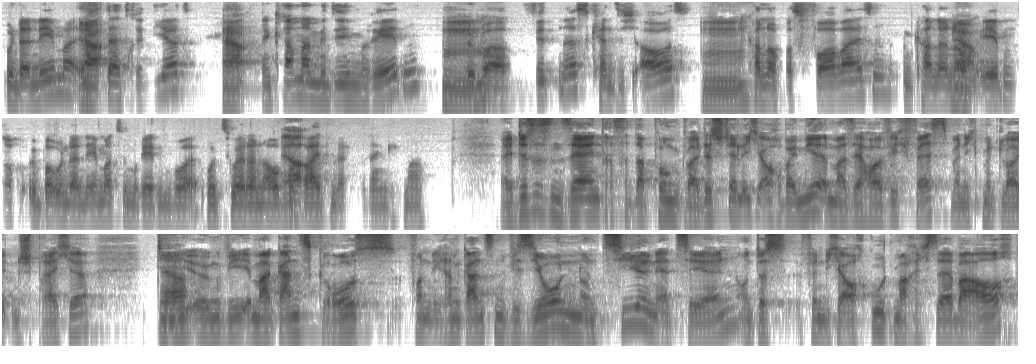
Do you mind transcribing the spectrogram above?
Unternehmer ja. ist, der trainiert, ja. dann kann man mit ihm reden mhm. über Fitness, kennt sich aus, mhm. kann auch was vorweisen und kann dann auch eben noch über Unternehmer zum Reden, wo, wozu er dann auch bereit wäre, denke ich mal. Äh, das ist ein sehr interessanter Punkt, weil das stelle ich auch bei mir immer sehr häufig fest, wenn ich mit Leuten spreche, die ja. irgendwie immer ganz groß von ihren ganzen Visionen und Zielen erzählen. Und das finde ich auch gut, mache ich selber auch.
